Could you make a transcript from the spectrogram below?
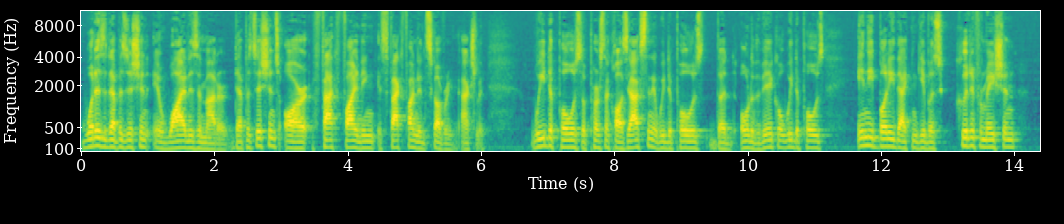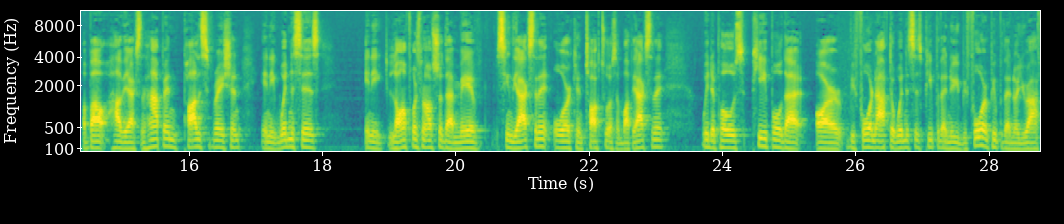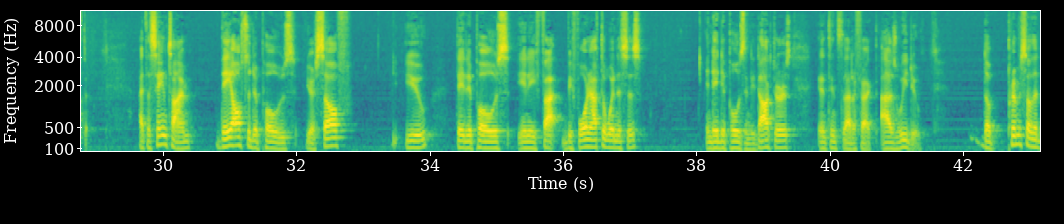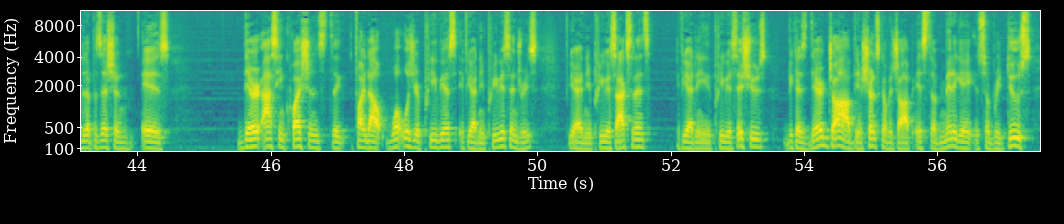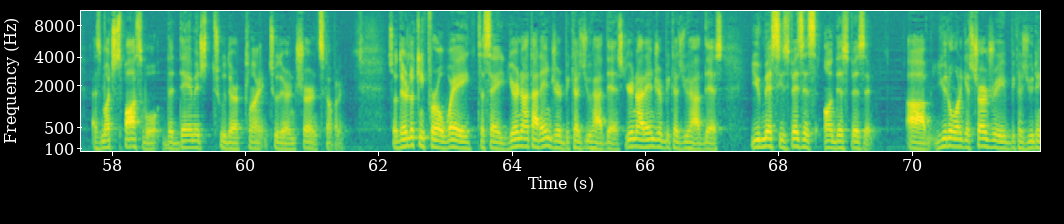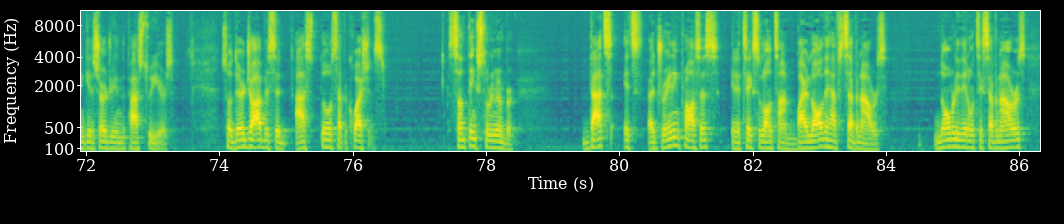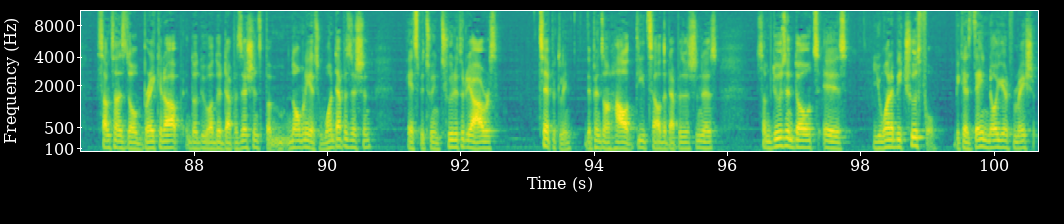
what is a deposition and why does it matter? Depositions are fact finding, it's fact finding discovery, actually. We depose the person that caused the accident, we depose the owner of the vehicle, we depose anybody that can give us good information about how the accident happened, policy information, any witnesses, any law enforcement officer that may have seen the accident or can talk to us about the accident. We depose people that are before and after witnesses, people that knew you before and people that know you after. At the same time, they also depose yourself, you, they depose any before and after witnesses, and they depose any doctors and things to that effect, as we do. The premise of the deposition is they're asking questions to find out what was your previous, if you had any previous injuries, if you had any previous accidents, if you had any previous issues, because their job, the insurance company's job, is to mitigate, is to reduce as much as possible the damage to their client, to their insurance company. So they're looking for a way to say, you're not that injured because you had this. You're not injured because you had this. You missed these visits on this visit. Um, you don't want to get surgery because you didn't get a surgery in the past two years. So their job is to ask those type of questions. Some things to remember. That's it's a draining process and it takes a long time. By law, they have seven hours. Normally, they don't take seven hours. Sometimes they'll break it up and they'll do other depositions, but normally it's one deposition. It's between two to three hours, typically. Depends on how detailed the deposition is. Some do's and don'ts is you want to be truthful because they know your information.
